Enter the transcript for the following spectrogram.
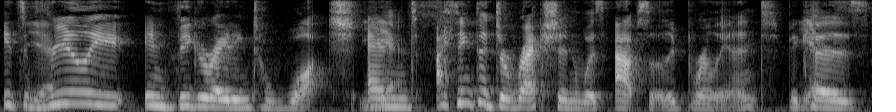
it's Yeah. really invigorating to watch. And Yes. I think the direction was absolutely brilliant because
